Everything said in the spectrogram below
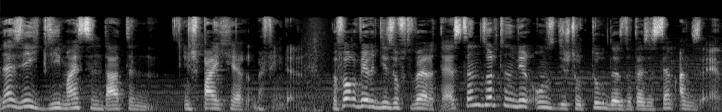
da sich die meisten Daten im Speicher befinden. Bevor wir die Software testen, sollten wir uns die Struktur des Dateisystems ansehen.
